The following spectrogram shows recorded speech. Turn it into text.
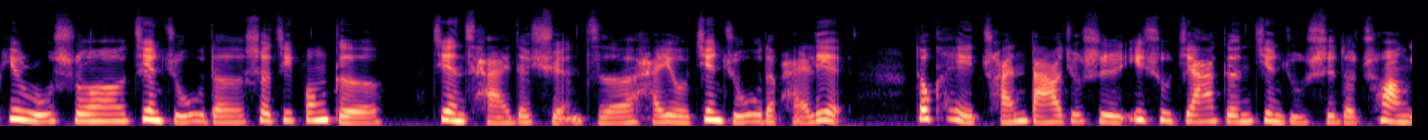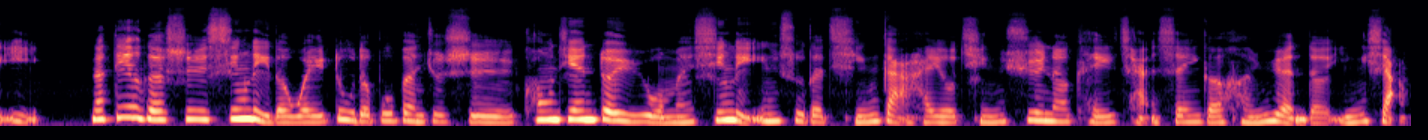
譬如说，建筑物的设计风格、建材的选择，还有建筑物的排列，都可以传达就是艺术家跟建筑师的创意。那第二个是心理的维度的部分，就是空间对于我们心理因素的情感还有情绪呢，可以产生一个很远的影响。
